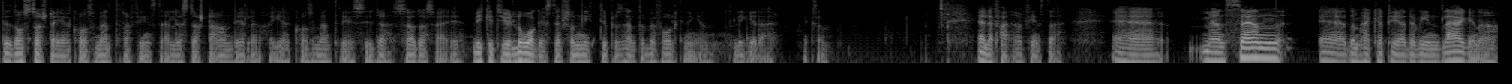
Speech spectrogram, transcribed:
Det är de största elkonsumenterna finns där. Eller största andelen av elkonsumenter i södra, södra Sverige. Vilket ju är logiskt eftersom 90 procent av befolkningen ligger där. Liksom. Eller finns där. Eh, men sen eh, de här karterade vindlägena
